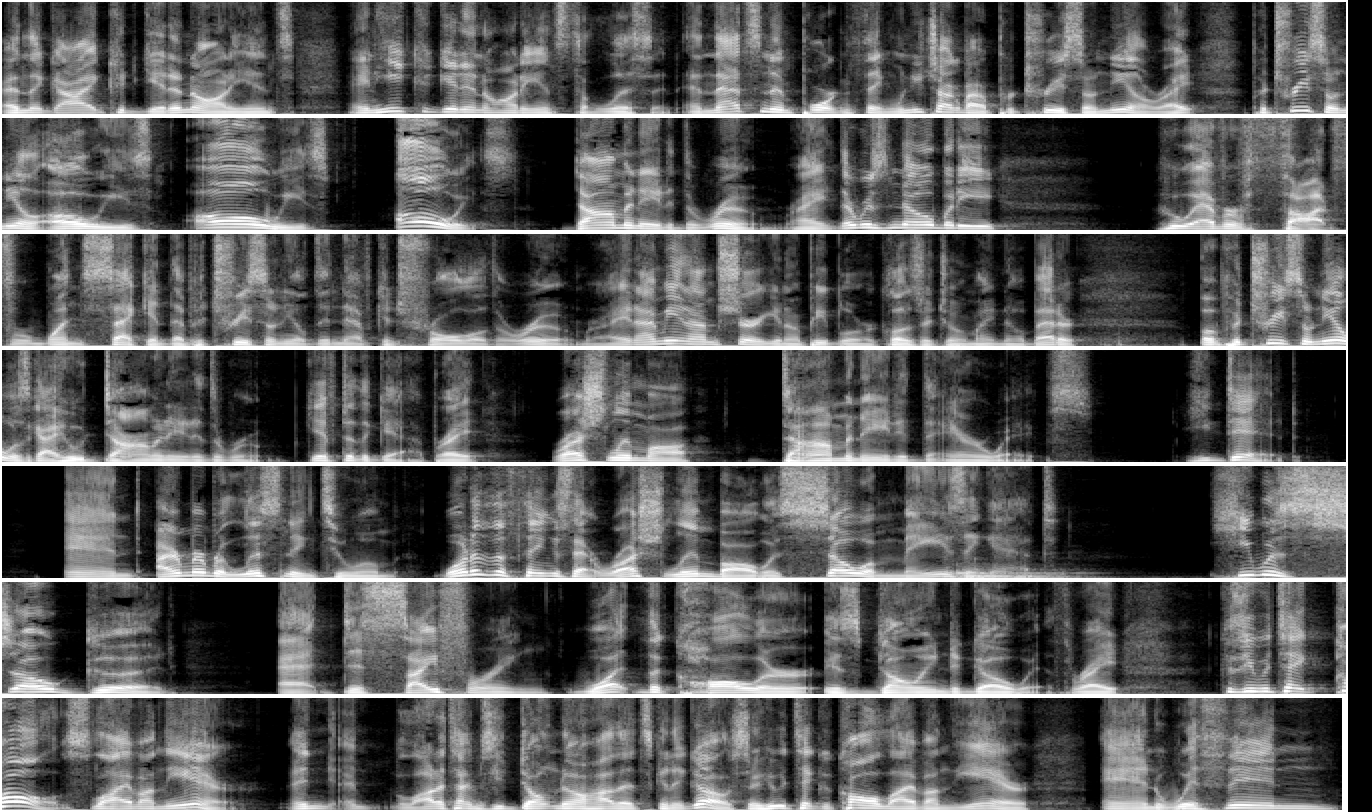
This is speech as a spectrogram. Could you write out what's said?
and the guy could get an audience and he could get an audience to listen and that's an important thing when you talk about patrice o'neal right patrice o'neal always always always dominated the room right there was nobody who ever thought for one second that patrice o'neal didn't have control of the room right i mean i'm sure you know people who are closer to him might know better but Patrice o'neal was a guy who dominated the room. Gift of the gab, right? Rush Limbaugh dominated the airwaves. He did. And I remember listening to him. One of the things that Rush Limbaugh was so amazing at, he was so good at deciphering what the caller is going to go with, right? Because he would take calls live on the air. And, and, a lot of times you don't know how that's going to go. So he would take a call live on the air, and within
